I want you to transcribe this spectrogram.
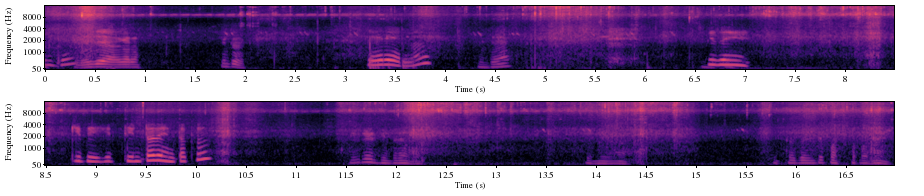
ఇంకా ఏం చేయాలి తింటుంది తింటే ఇది. ఇది తింటుంది ఇంతకు? మీరే తింటుందేమో తింటే ఫస్ట్ పర్సెంట్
